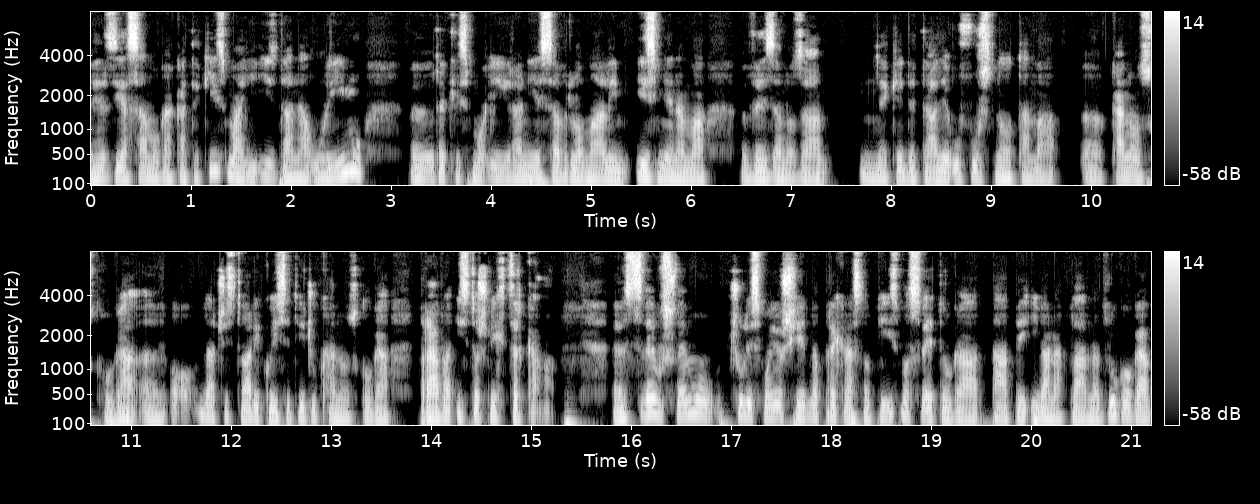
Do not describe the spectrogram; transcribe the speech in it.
verzija samoga katekizma i izdana u Rimu, rekli smo i ranije sa vrlo malim izmjenama vezano za neke detalje u fusnotama e, kanonskoga, e, znači stvari koji se tiču kanonskoga prava istočnih crkava. Sve u svemu čuli smo još jedno prekrasno pismo svetoga pape Ivana Plavna II.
